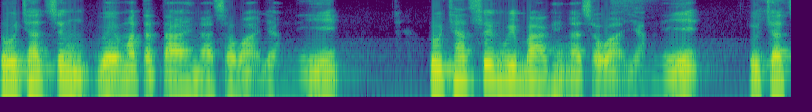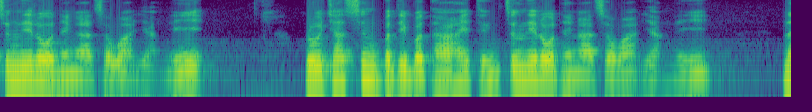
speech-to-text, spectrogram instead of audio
รู้ชัดซึ่งเวมัตตาแห่งอาสวะอย่างนี้ รู้ชัดซึ่งวิบากแห่งอาสวะอย่างนี้ รู้ชัดซึ่งนิโรธแห่งอาสวะอย่างนี้ รู้ชัดซึ่งปฏิปทาให้ถึงซึ่งนิโรธแห่งอาสวะอย่างนี้ ใน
